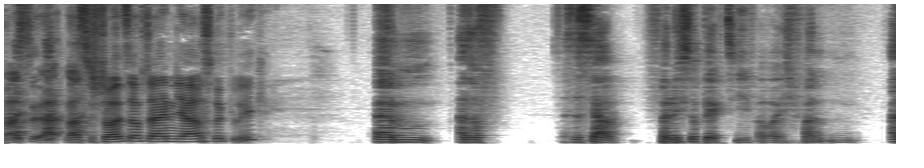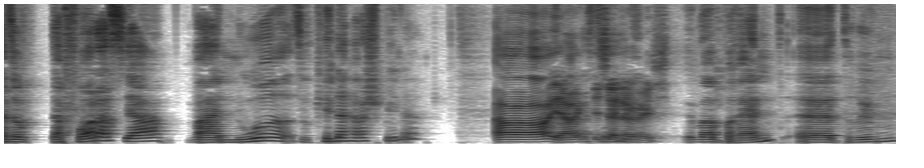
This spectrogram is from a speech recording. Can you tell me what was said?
warst, du, warst du stolz auf deinen Jahresrückblick? Ähm, also, das ist ja völlig subjektiv, aber ich fand, also davor das Jahr waren nur so Kinderhörspiele. Ah, ja, Das ich ja erinnere mich. Immer brennt äh, drüben.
